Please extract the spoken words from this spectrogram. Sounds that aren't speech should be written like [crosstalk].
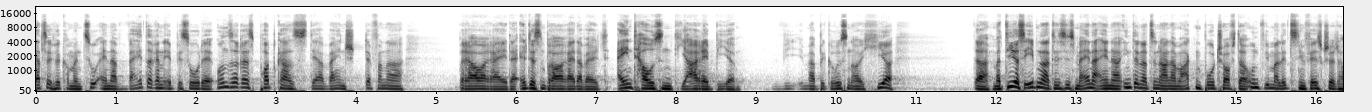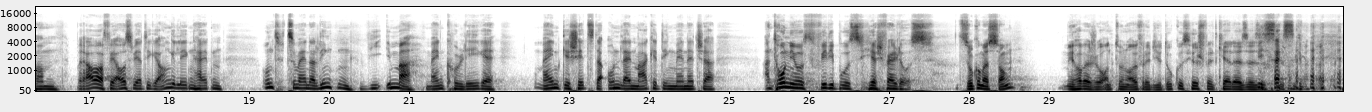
herzlich willkommen zu einer weiteren Episode unseres Podcasts der Weinstephaner Brauerei, der ältesten Brauerei der Welt. 1000 Jahre Bier. Wie immer begrüßen euch hier der Matthias Ebner, das ist meiner einer internationaler Markenbotschafter und wie wir letztens festgestellt haben, Brauer für auswärtige Angelegenheiten. Und zu meiner Linken, wie immer, mein Kollege, mein geschätzter Online-Marketing-Manager Antonius Philippus Hirschfeldus. So kann man es sagen. Ich habe ja schon Anton Alfred Jodokus Hirschfeld gehört, also es, ist, es gibt,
